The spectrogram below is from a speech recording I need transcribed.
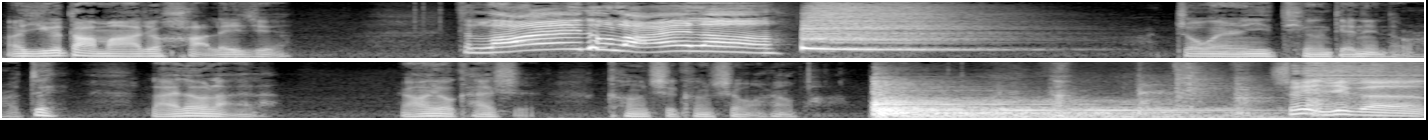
啊，一个大妈就喊了一句：“这来都来了。”周围人一听，点点头说：“对，来都来了。”然后又开始吭哧吭哧往上爬。所以这个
